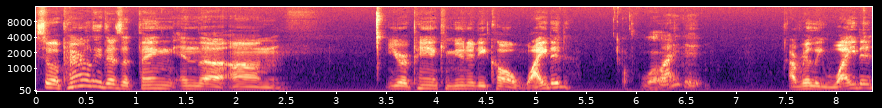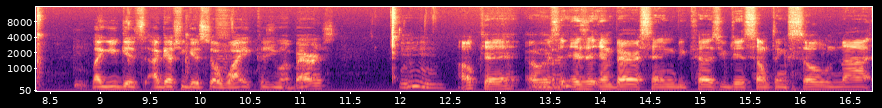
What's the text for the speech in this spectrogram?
So apparently, there's a thing in the um, European community called whited. Whoa. Why did? I really whited. Like you get, I guess you get so white because you embarrassed. Mm. Okay. Or is it is it embarrassing because you did something so not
